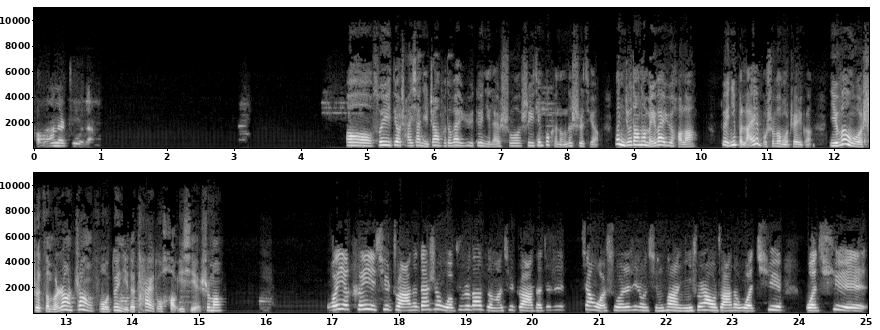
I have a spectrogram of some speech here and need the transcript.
朋友那住的。哦，所以调查一下你丈夫的外遇，对你来说是一件不可能的事情。那你就当他没外遇好了。对你本来也不是问我这个，你问我是怎么让丈夫对你的态度好一些，是吗？我也可以去抓他，但是我不知道怎么去抓他，就是。像我说的这种情况，你说让我抓他，我去，我去，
